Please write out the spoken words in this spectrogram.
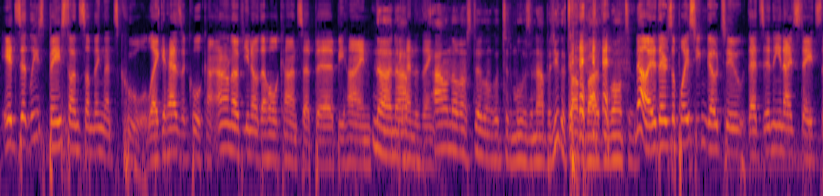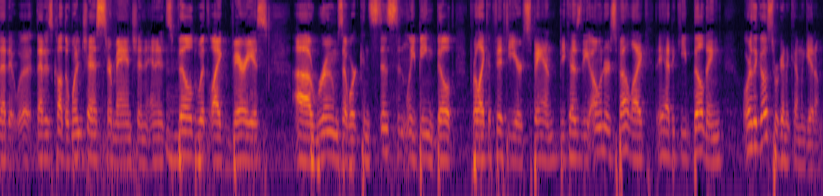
it's at least based on something that's cool. Like it has a cool. Con- I don't know if you know the whole concept uh, behind No, no. behind the thing. I don't know if I'm still gonna go to the movies or not, but you could talk about it if you want to. No, there's a place you can go to that's in the United States that it, wa- that is called the Winchester Mansion, and it's filled with like various uh, rooms that were consistently being built for like a 50 year span because the owners felt like they had to keep building, or the ghosts were going to come and get them.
